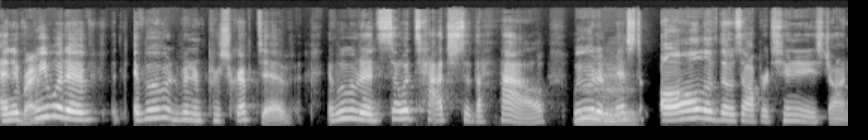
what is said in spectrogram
and if right? we would have if we would have been prescriptive if we would have been so attached to the how, we would have mm. missed all of those opportunities, John.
